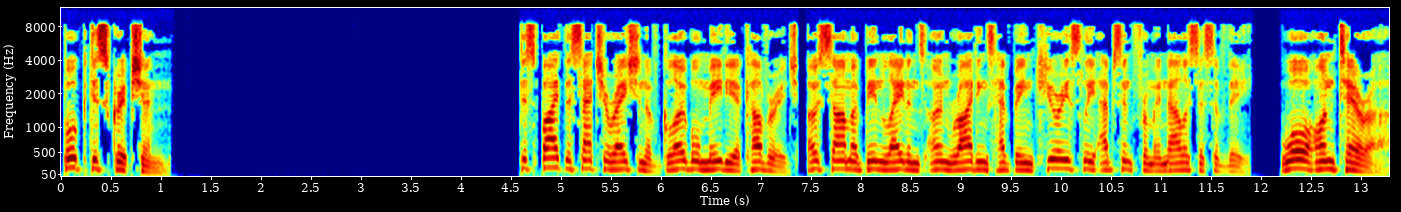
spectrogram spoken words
Book description Despite the saturation of global media coverage, Osama bin Laden's own writings have been curiously absent from analysis of the «war on terror».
